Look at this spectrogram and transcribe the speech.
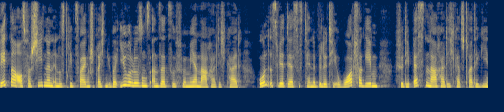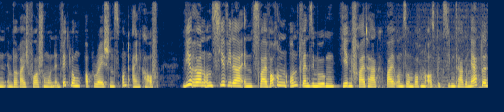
Redner aus verschiedenen Industriezweigen sprechen über ihre Lösungsansätze für mehr Nachhaltigkeit und es wird der Sustainability Award vergeben für die besten Nachhaltigkeitsstrategien im Bereich Forschung und Entwicklung, Operations und Einkauf. Wir hören uns hier wieder in zwei Wochen und wenn Sie mögen, jeden Freitag bei unserem Wochenausblick 7 Tage Märkte.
